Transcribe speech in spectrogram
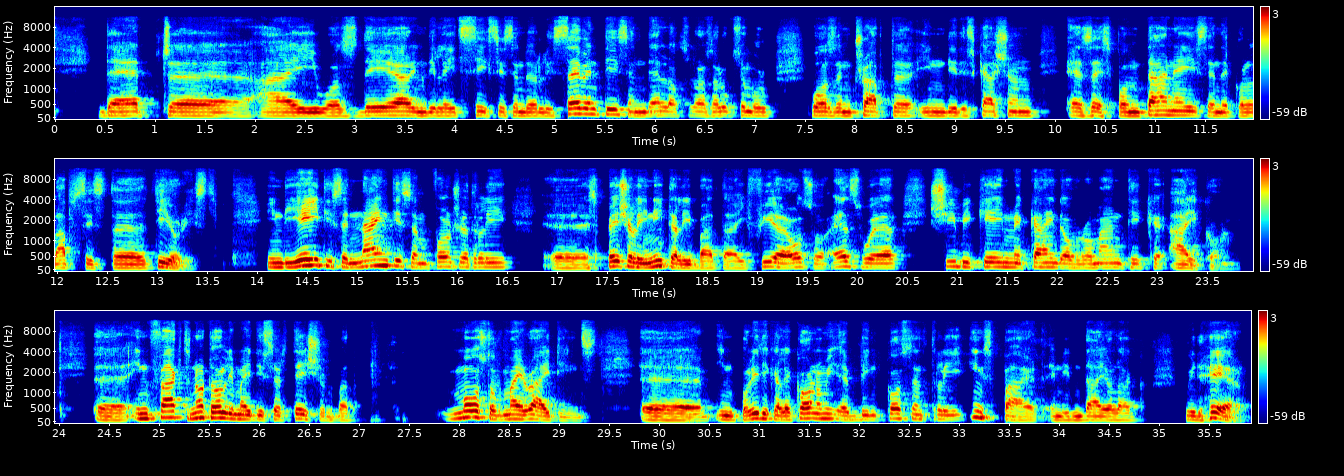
that uh, I was there in the late 60s and early 70s, and then Rosa Luxemburg was entrapped uh, in the discussion as a spontaneous and a collapsist uh, theorist. In the 80s and 90s, unfortunately, uh, especially in Italy, but I fear also elsewhere, she became a kind of romantic icon. Uh, in fact, not only my dissertation, but most of my writings in political economy have been constantly inspired and in dialogue with her,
